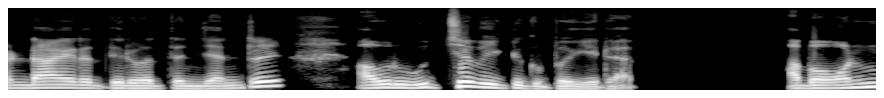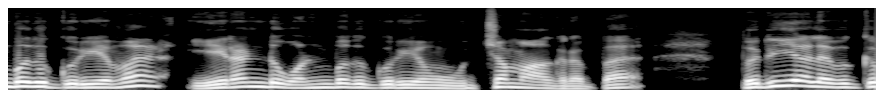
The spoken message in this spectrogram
ரெண்டாயிரத்தி இருபத்தஞ்சு அன்று அவர் உச்ச வீட்டுக்கு போகிறார் அப்போ ஒன்பதுக்குரியவன் இரண்டு ஒன்பதுக்குரியவன் உச்சமாகிறப்ப பெரிய அளவுக்கு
